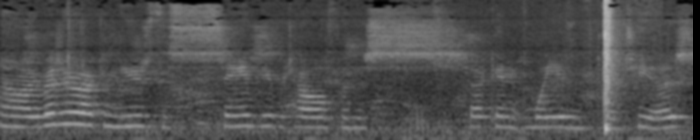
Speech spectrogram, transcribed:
Now I bet you I can use the same paper towel for the second wave of tortillas.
